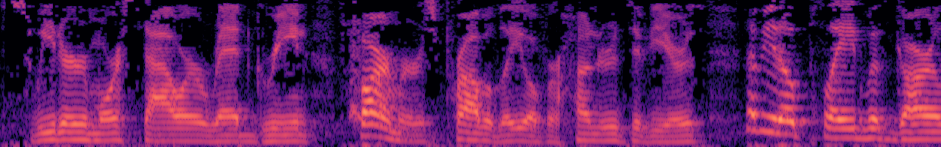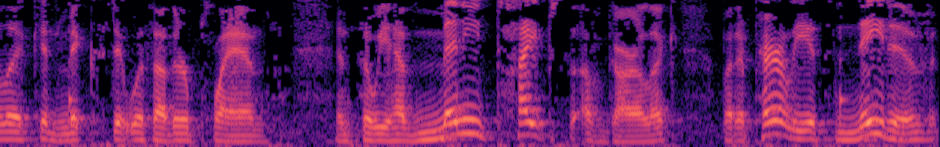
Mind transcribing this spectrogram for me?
sweeter, more sour, red, green, farmers probably over hundreds of years have, you know, played with garlic and mixed it with other plants. And so we have many types of garlic, but apparently it's native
